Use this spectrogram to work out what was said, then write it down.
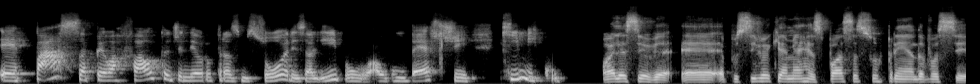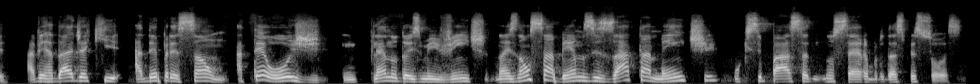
é, passa pela falta de neurotransmissores ali, ou algum déficit químico. Olha, Silvia, é, é possível que a minha resposta surpreenda você. A verdade é que a depressão, até hoje, em pleno 2020, nós não sabemos exatamente o que se passa no cérebro das pessoas.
